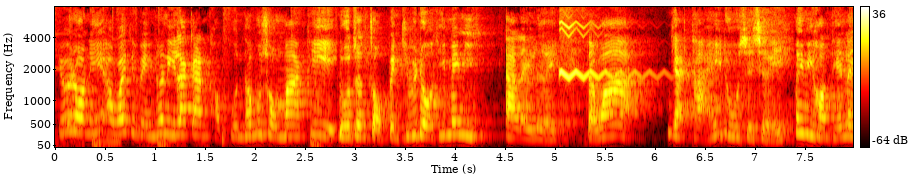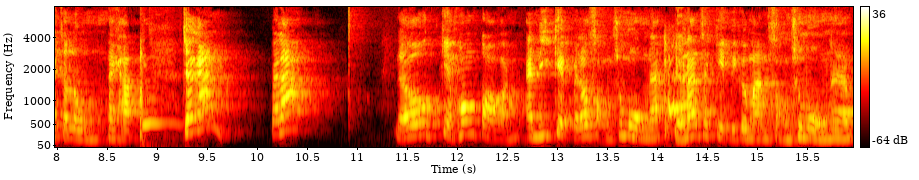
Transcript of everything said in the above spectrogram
คลิปวิดีโอนี้เอาไว้แต่เพียงเท่านี้ละกันขอบคุณท่านผู้ชมมากที่ดูจนจบเป็นคลิปวิดีโอที่ไม่มีอะไรเลย แต่ว่าอยากถ่ายให้ดูเฉยๆ ไม่มีคอนเทนต์อะไรจะลงนะครับ เจอกันไปละเดี๋ยวเก็บห้องต่อก่อน อันนี้เก็บไปแล้ว2ชั่วโมงนะ เดี๋ยวน่าจะเก็บอีกประมาณ2ชั่วโมงนะครับ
